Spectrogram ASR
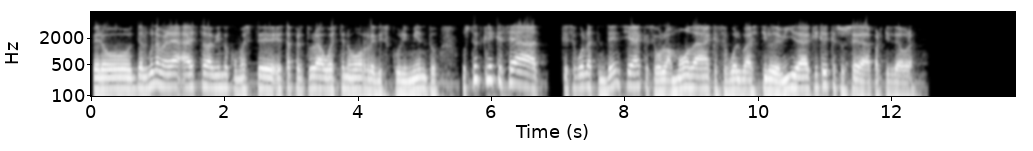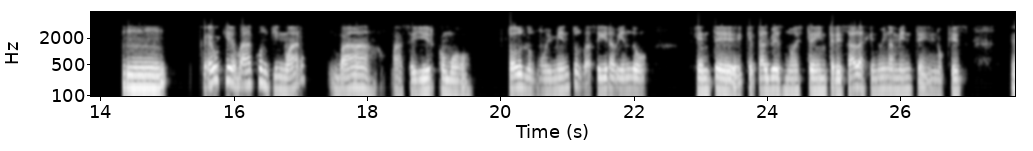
pero de alguna manera ha estado habiendo como este esta apertura o este nuevo redescubrimiento. ¿Usted cree que sea que se vuelva tendencia, que se vuelva moda, que se vuelva estilo de vida? ¿Qué cree que suceda a partir de ahora? Mm, creo que va a continuar, va a seguir como todos los movimientos, va a seguir habiendo gente que tal vez no esté interesada genuinamente en lo que es eh,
